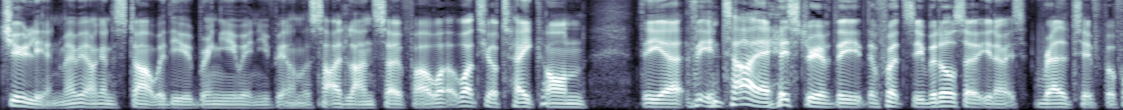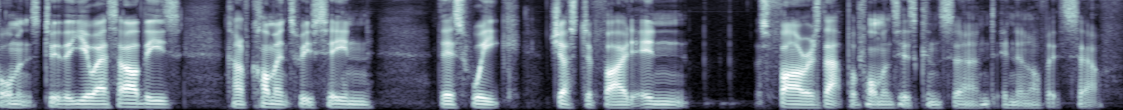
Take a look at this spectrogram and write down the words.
Julian, maybe I'm going to start with you, bring you in. You've been on the sidelines so far. What's your take on the uh, the entire history of the the FTSE, but also you know its relative performance to the US? Are these kind of comments we've seen this week justified in as far as that performance is concerned in and of itself?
